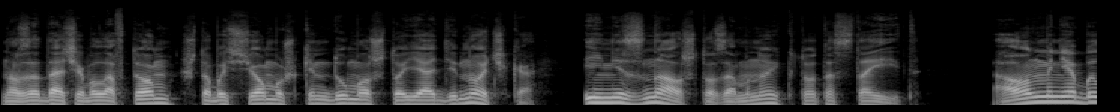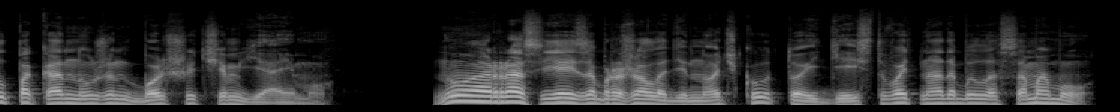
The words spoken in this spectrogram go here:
Но задача была в том, чтобы Семушкин думал, что я одиночка, и не знал, что за мной кто-то стоит. А он мне был пока нужен больше, чем я ему. Ну а раз я изображал одиночку, то и действовать надо было самому.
